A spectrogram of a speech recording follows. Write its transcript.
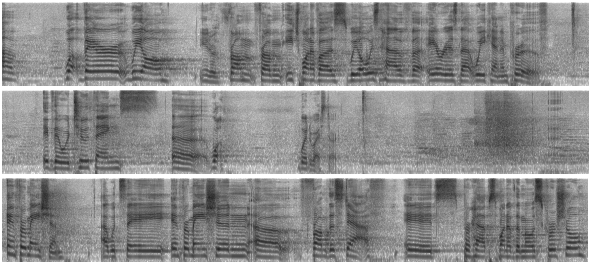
Well, there we all, you know, from from each one of us, we always have uh, areas that we can improve. If there were two things, uh, well, where do I start? Information. I would say information uh, from the staff. It's perhaps one of the most crucial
